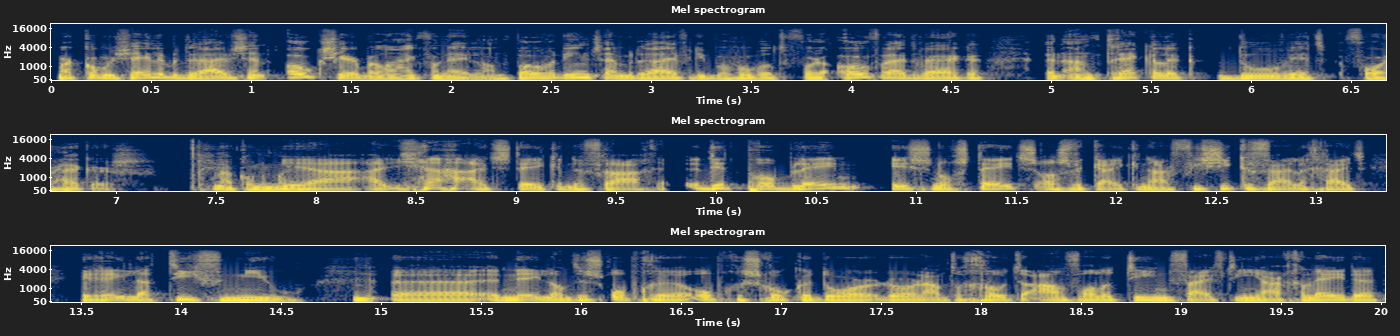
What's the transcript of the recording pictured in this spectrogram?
Maar commerciële bedrijven zijn ook zeer belangrijk voor Nederland. Bovendien zijn bedrijven die bijvoorbeeld voor de overheid werken een aantrekkelijk doelwit voor hackers. Nou, kom er maar. Ja, ja, uitstekende vraag. Dit probleem is nog steeds, als we kijken naar fysieke veiligheid, relatief nieuw. Hm. Uh, Nederland is opge, opgeschrokken door, door een aantal grote aanvallen 10, 15 jaar geleden.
